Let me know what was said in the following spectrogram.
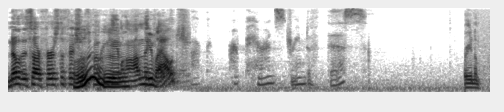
No, this is our first official spooky game on the You might. couch. Our parents dreamed of this? Freedom. Was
